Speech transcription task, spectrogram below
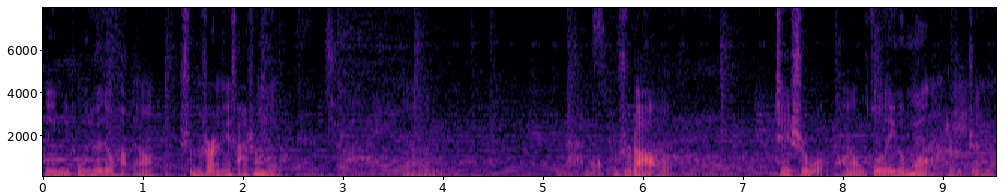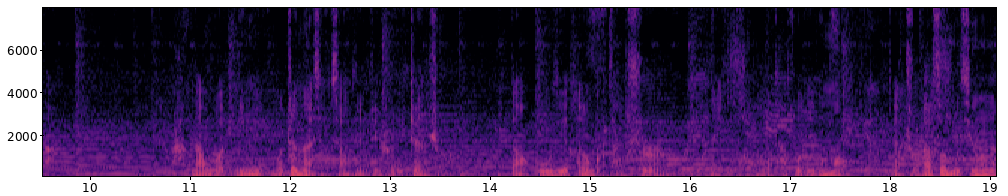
那女同学就好像什么事儿也没发生一样。嗯，我不知道这是我朋友做的一个梦还是真的，那我宁愿我真的想相信这是一真事儿，但我估计很有可能是我那个朋友他做的一个梦，但只是他分不清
